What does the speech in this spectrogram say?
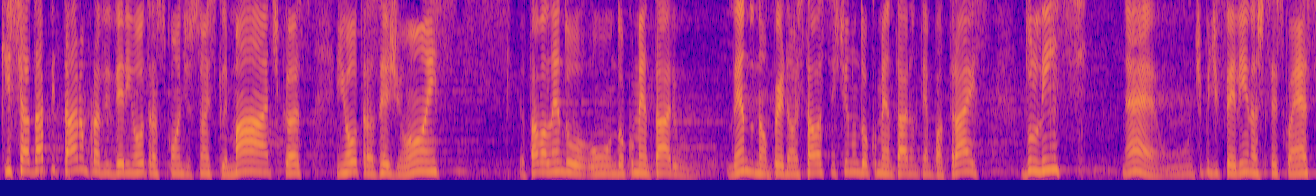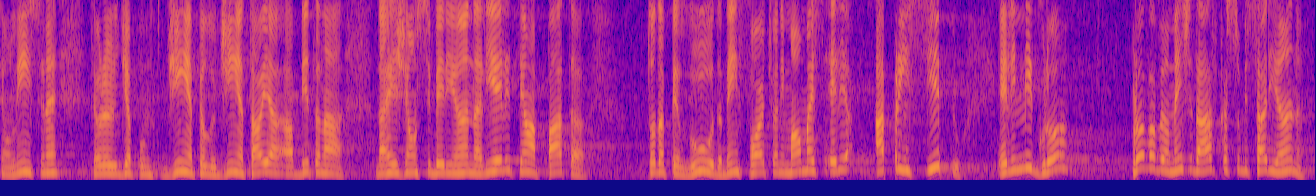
que se adaptaram para viver em outras condições climáticas, em outras regiões. Eu estava lendo um documentário, lendo não, perdão, estava assistindo um documentário um tempo atrás do lince, né? Um tipo de felino, acho que vocês conhecem o lince, né? Tem orelha pontinha, peludinha tal, e habita na, na região siberiana ali. Ele tem uma pata toda peluda, bem forte o animal, mas ele, a princípio, ele migrou provavelmente da África subsaariana.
